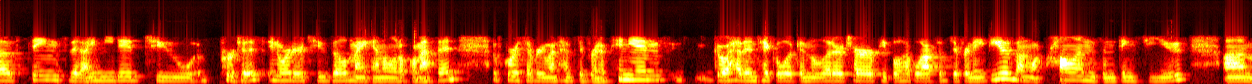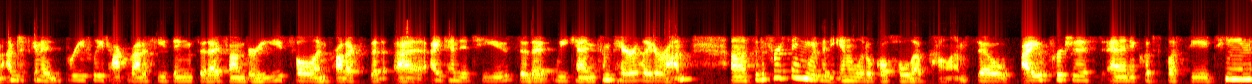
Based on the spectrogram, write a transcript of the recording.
of things that I needed to purchase in order to build my analytical method. Of course, everyone has different opinions. Go ahead and take a look in the literature. People have lots of different ideas on what columns and things to use. Um, I'm just going to briefly talk about a few things that I found very useful and products that uh, I tended to use so that we can compare later on. Uh, so the first thing was an analytical holdup column. So I purchased an Eclipse Plus C18.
